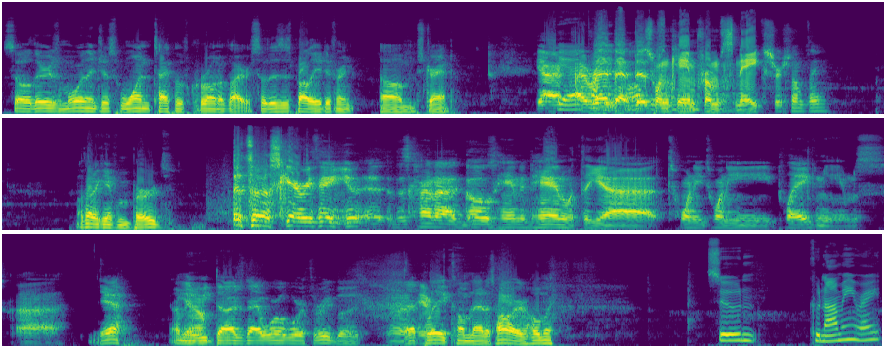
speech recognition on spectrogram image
So there's more than just one type of coronavirus. So this is probably a different um, strand. Yeah, I, Yeah, I probably read that this one came from snakes or something. I thought it came from birds. It's a scary thing. You, uh, this kind of goes hand in hand with the uh, 2020 plague memes. Uh, Yeah. I mean, Yeah. we dodged that World War Three, but uh, that here- plague coming at us hard, homie. Soon, Konami, right?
